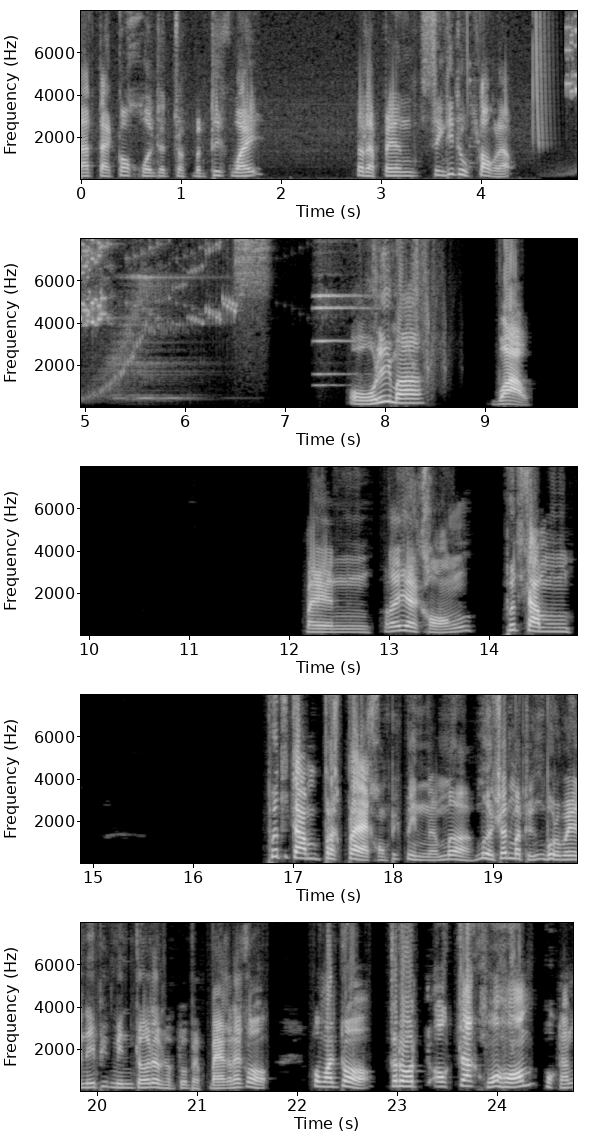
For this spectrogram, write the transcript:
นะ แต่ก็ควรจะจดบันทึกไว้นั่นแหละเป็นสิ่งที่ถูกต้องแล้ว โอ้นี่มา ว้าว เป็นรายละเอียดของพฤติกรรม พฤติกรรมแปลกๆของพิกมินนะเมื่อ เมื่อฉันมาถึงบริเวณนี้พิกมินก็เริ่มทำตัวแปลกๆแล้วก็พวกมันก็ กระโดดออกจากหัวหอมพวกนั้น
